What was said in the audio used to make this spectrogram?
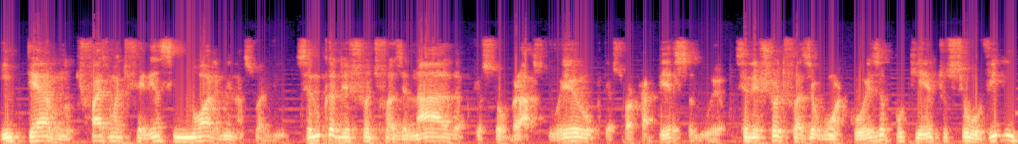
interno que faz uma diferença enorme na sua vida. Você nunca deixou de fazer nada porque o seu braço doeu, porque a sua cabeça doeu. Você deixou de fazer alguma coisa porque entre o seu ouvido,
